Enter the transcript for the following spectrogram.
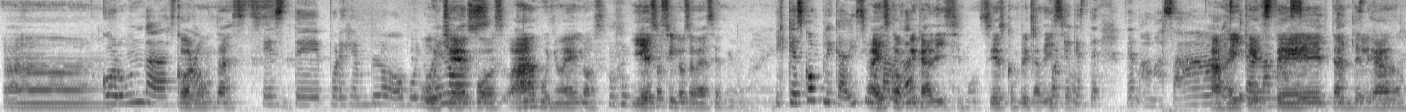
Ah, corundas. Corundas. Este, por ejemplo, o buñuelos. Uchepos. Ah, buñuelos. y eso sí lo sabe hacer mi mamá. ¿eh? Y que es complicadísimo. Ah, es complicadísimo. Sí, es complicadísimo. Porque que esté amasado. Ajá, y que esté tan delgado.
